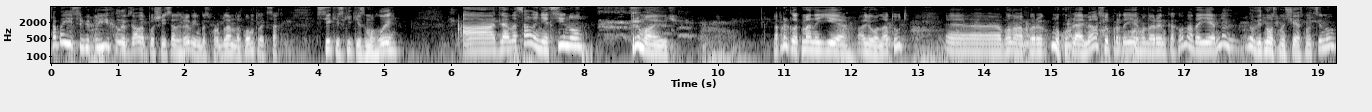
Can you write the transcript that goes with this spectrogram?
Шабаї собі поїхали, взяли по 60 гривень без проблем на комплексах, стільки, скільки змогли. А для населення ціну тримають. Наприклад, в мене є Альона тут. Е, вона ну, купляє м'ясо, продає його на ринках. Вона дає ну, ну, відносно чесну ціну.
